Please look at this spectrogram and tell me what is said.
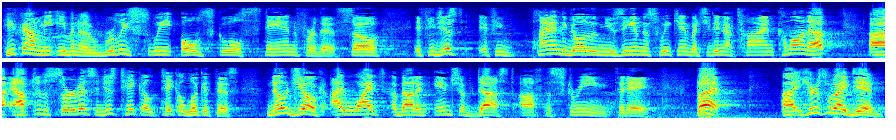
he found me even a really sweet old school stand for this. So, if you just, if you plan to go to the museum this weekend but you didn't have time, come on up uh, after the service and just take a, take a look at this. No joke, I wiped about an inch of dust off the screen today. But, uh, here's what I did.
